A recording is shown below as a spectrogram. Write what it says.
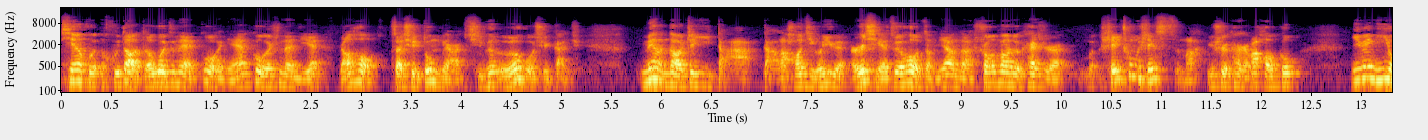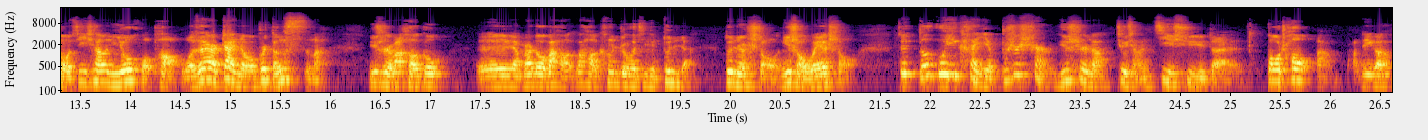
先回回到德国境内过个年，过个圣诞节，然后再去东边去跟俄国去干去。没想到这一打打了好几个月，而且最后怎么样呢？双方就开始谁冲谁死嘛，于是开始挖壕沟。因为你有机枪，你有火炮，我在那儿站着，我不是等死吗？于是挖壕沟，呃，两边都挖好挖好坑之后进去蹲着，蹲着守，你守我也守。这德国一看也不是事儿，于是呢就想继续的包抄啊，把这个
